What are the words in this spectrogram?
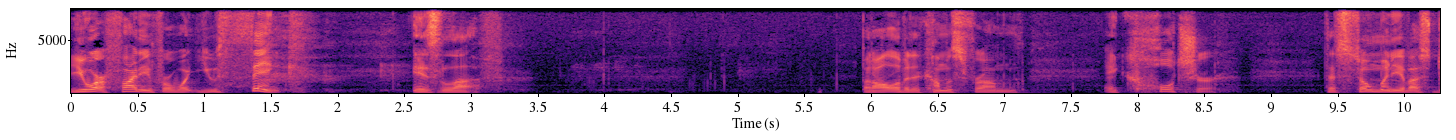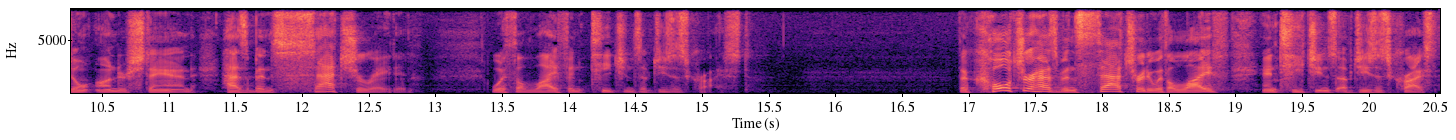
You are fighting for what you think is love. But all of it comes from a culture that so many of us don't understand has been saturated with the life and teachings of Jesus Christ. The culture has been saturated with the life and teachings of Jesus Christ.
